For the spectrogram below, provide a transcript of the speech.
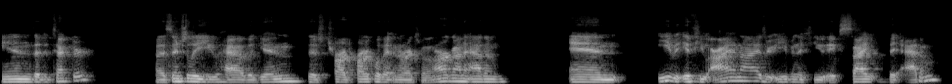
in the detector. Uh, essentially, you have, again, this charged particle that interacts with an argon atom. And even if you ionize or even if you excite the atom,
